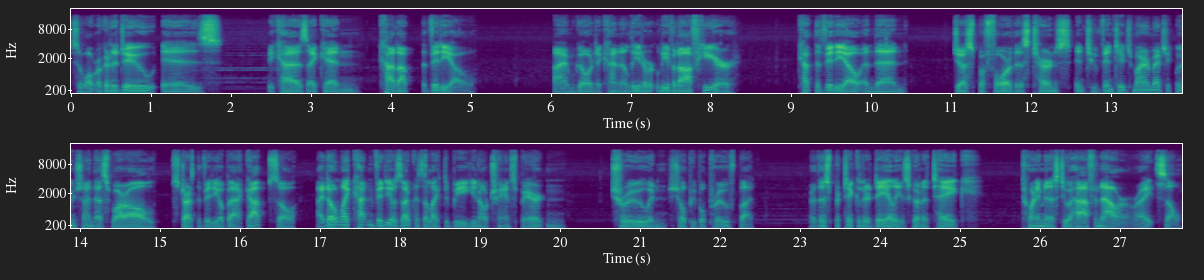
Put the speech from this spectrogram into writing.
So what we're going to do is, because I can cut up the video, I'm going to kind of leave, leave it off here, cut the video, and then just before this turns into vintage Mire Magic Moonshine, that's where I'll start the video back up. So I don't like cutting videos up because I like to be, you know, transparent and true and show people proof. But for this particular daily, it's going to take 20 minutes to a half an hour, right? So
